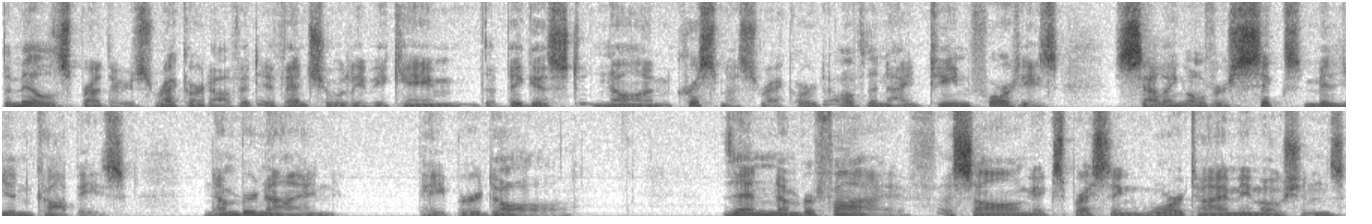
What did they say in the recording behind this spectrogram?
The Mills Brothers' record of it eventually became the biggest non Christmas record of the 1940s, selling over six million copies. Number nine, Paper Doll. Then number five, a song expressing wartime emotions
